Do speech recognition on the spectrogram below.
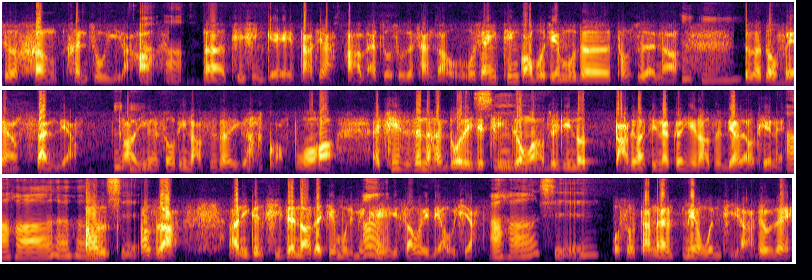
就很很注意了哈，那提醒给大家啊来做出个参考。我相信听广播节目的投资人呢，这个都非常善良啊，因为收听老师的一个 广播哈，哎，其实真的很多的一些听众啊，最近都打电话进来跟严老师聊聊天呢。啊哈，老师啊。啊，你跟奇珍哦，在节目里面可以稍微聊一下。啊哈，是。我说当然没有问题啦，对不对？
